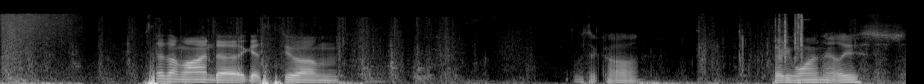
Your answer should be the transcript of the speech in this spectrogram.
It says I'm on to gets to um what's it called? 31 at least.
